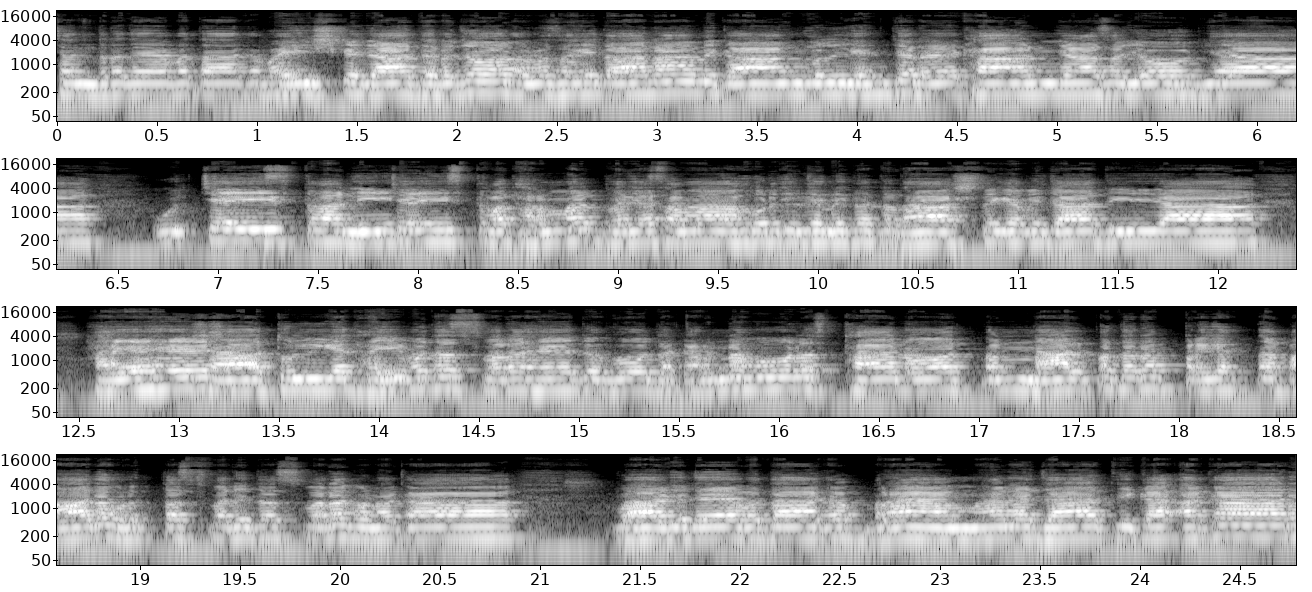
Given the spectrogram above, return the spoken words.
चन्द्रदेवताकवैष्कजातिरजोगुणसहितानामिकाङ्गुल्यञ्च रेखान्यासयोग्या उच्चैस्त्व नीचैस्त्व धर्मध्वजसमाहुर्जनित तथाश्रियविजातीया हयहेषातुल्यथैवतस्वरहेतुभूतकर्णमूलस्थानोत्पन्नाल्पतरप्रयत्नपादवृत्तस्वरितस्वरगुणका वायुदेवताकब्राह्मणजातिक अकार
